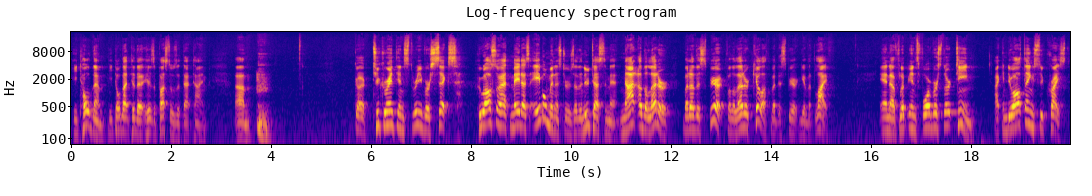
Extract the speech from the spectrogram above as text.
He told them, he told that to the, his apostles at that time. Um, 2 Corinthians 3, verse 6 Who also hath made us able ministers of the New Testament, not of the letter, but of the Spirit, for the letter killeth, but the Spirit giveth life. And uh, Philippians 4, verse 13 I can do all things through Christ,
